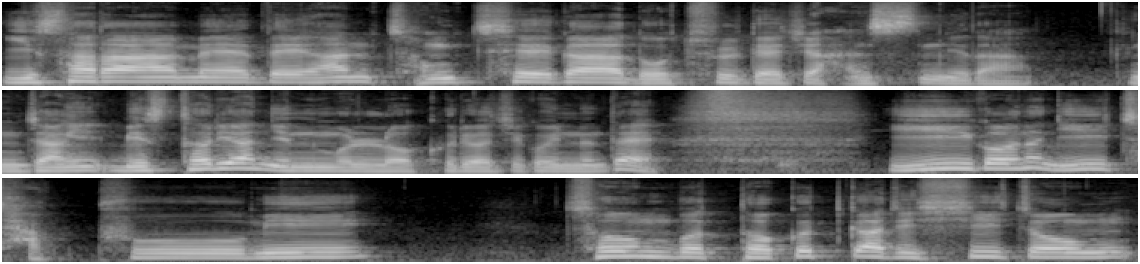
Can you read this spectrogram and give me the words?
이 사람에 대한 정체가 노출되지 않습니다. 굉장히 미스터리한 인물로 그려지고 있는데 이거는 이 작품이 처음부터 끝까지 시종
